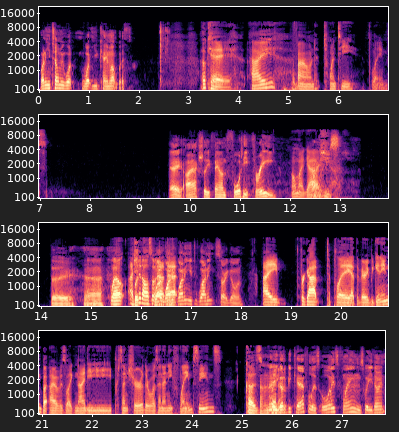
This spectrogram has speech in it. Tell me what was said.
Why don't you tell me what what you came up with? Okay, I found twenty flames. Okay, I actually found 43. Oh my gosh. flames. So, uh, Well, I should also why, add why, that why don't you? Why don't? You, sorry, go on. I forgot to play at the very beginning, but I was like ninety percent sure there wasn't any flame scenes. Because I don't know. You got to be careful. There's always flames where you don't.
